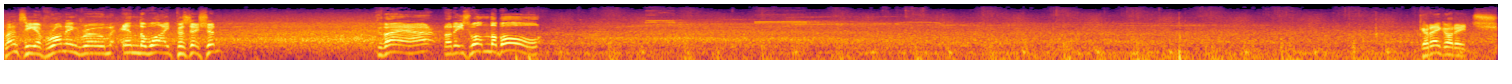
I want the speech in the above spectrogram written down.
Plenty of running room in the wide position. There, but he's won the ball. Gregoritsch.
